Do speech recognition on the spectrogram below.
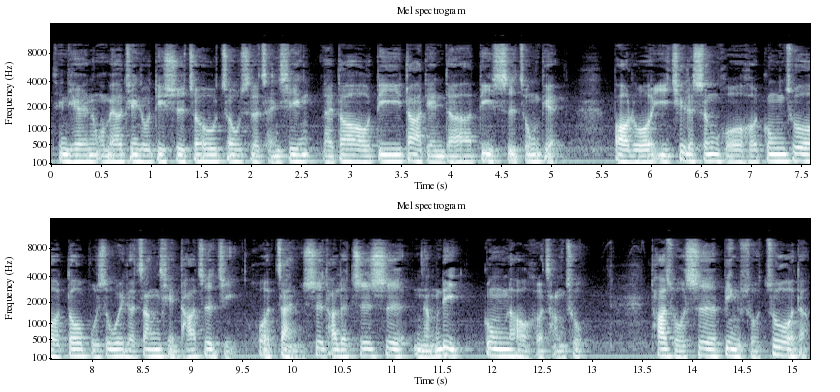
今天我们要进入第四周周四的晨星，来到第一大点的第四终点。保罗一切的生活和工作都不是为了彰显他自己或展示他的知识、能力、功劳和长处。他所事并所做的，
